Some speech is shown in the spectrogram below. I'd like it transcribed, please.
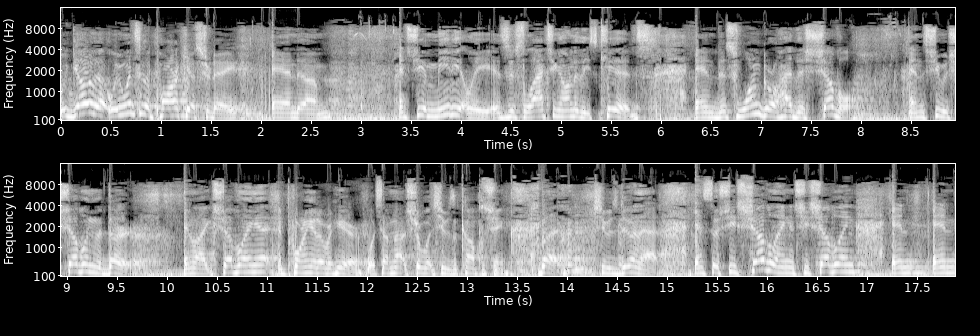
we go to, we went to the park yesterday and. Um, and she immediately is just latching onto these kids. And this one girl had this shovel and she was shoveling the dirt and like shoveling it and pouring it over here, which I'm not sure what she was accomplishing, but she was doing that. And so she's shoveling and she's shoveling and, and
